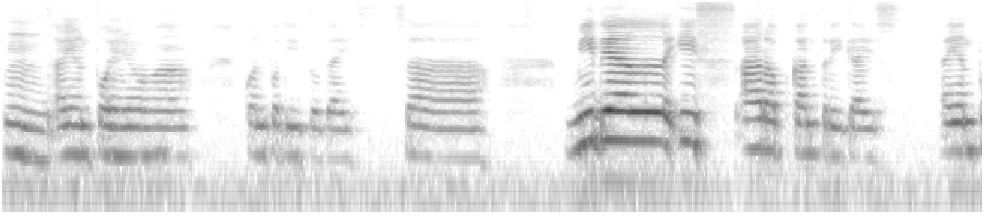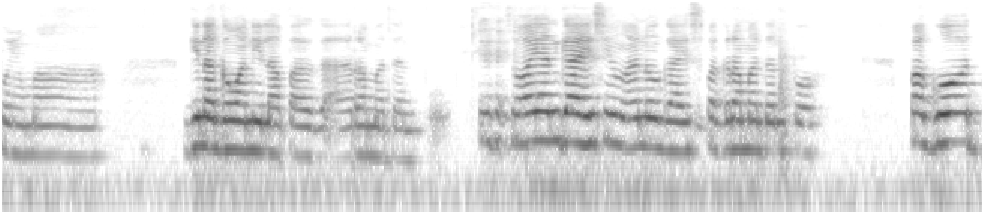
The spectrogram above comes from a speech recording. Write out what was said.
Mm, ayun po yung Ayun. mga kon po dito guys. Sa Middle East Arab country guys. Ayan po yung mga ginagawa nila pag ah, Ramadan po. So ayan guys, yung ano guys, pag Ramadan po. Pagod,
